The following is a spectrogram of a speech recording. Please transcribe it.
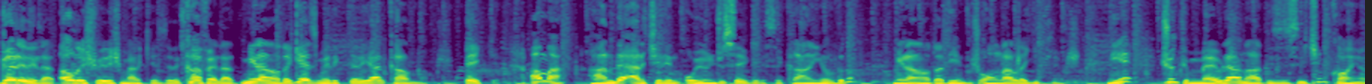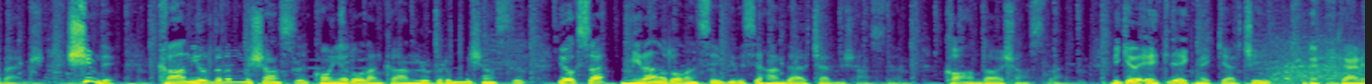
Galeriler, alışveriş merkezleri, kafeler, Milano'da gezmedikleri yer kalmamış. Peki. Ama Hande Erçel'in oyuncu sevgilisi Kaan Yıldırım Milano'da değilmiş. Onlarla gitmemiş. Niye? Çünkü Mevlana dizisi için Konya'daymış. Şimdi Kaan Yıldırım mı şanslı? Konya'da olan Kaan Yıldırım mı şanslı? Yoksa Milano'da olan sevgilisi Hande Erçel mi şanslı? Kaan daha şanslı. Bir kere etli ekmek gerçeği. yani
